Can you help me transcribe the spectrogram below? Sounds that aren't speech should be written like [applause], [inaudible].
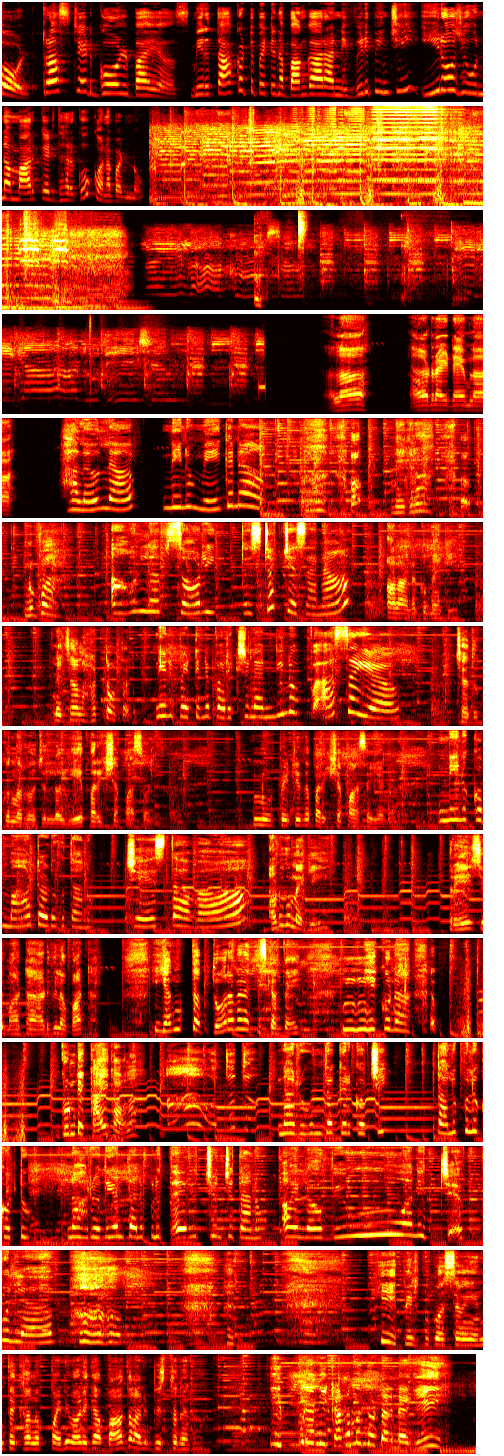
Gold. Trusted gold buyers. మీరు తాకట్టు పెట్టిన బంగారాన్ని విడిపించి ఈ రోజు ఉన్న మార్కెట్ ధరకు కొనబడును. హలో ఆర్డర్ అయ్యే టైంలా? హలో లవ్ నేను మేఘనా? మేఘనా? నువ్వా? అవును లవ్ సారీ డిస్టర్బ్ చేశానా? అలా అనకు మేఘి. నేను చాలా హట్ అవుతాను. నేను పెట్టిన పరీక్షలన్నీ నువ్వు పాస్ అయ్యావు. చదువుకున్న రోజుల్లో ఏ పరీక్ష పాస్ అవ్వలేదు. నువ్వు పెట్టిన పరీక్ష పాస్ అయ్యాను. నేను ఒక మాట అడుగుతాను. చేస్తావా? అడుగు మేఘి ప్రేయసి మాట అడవిలో బాట. ఎంత దూరమైనా తీసుకెళ్తాయి నీకు నా గుండె కాయ కావాలా? నా రూమ్ దగ్గరకు వచ్చి తలుపులు కొట్టు. నా హృదయం తలుపులు తెరిచుంచుతాను. ఐ లవ్ యూ అని చెప్పు లవ్. [laughs] ఈ పిలుపు కోసం ఇంతకాలం పనివాడిగా బాధలు అనిపిస్తున్నాను ఇప్పుడే నీ కళ్ళ ముందు ఉంటాను మ్యాగీ.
